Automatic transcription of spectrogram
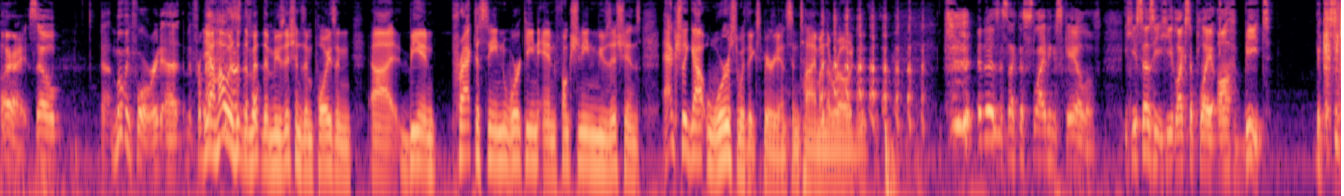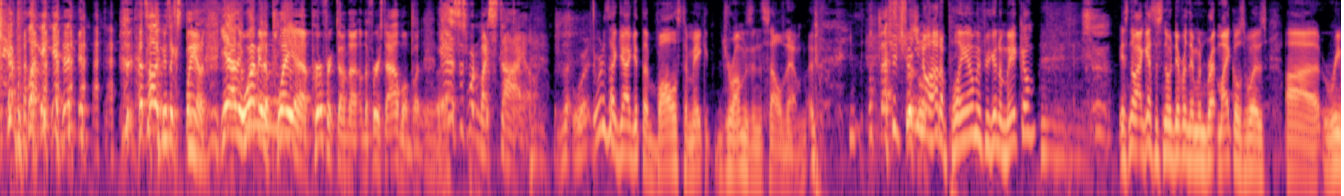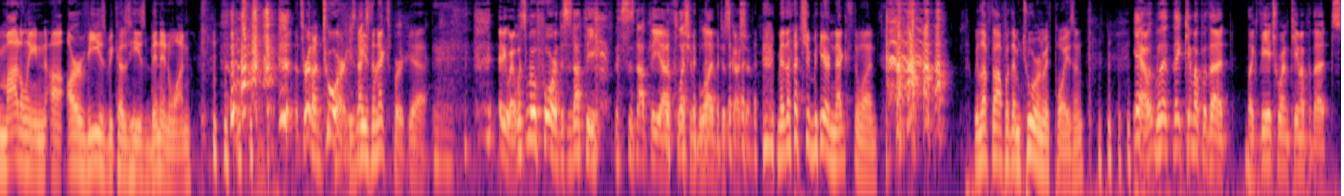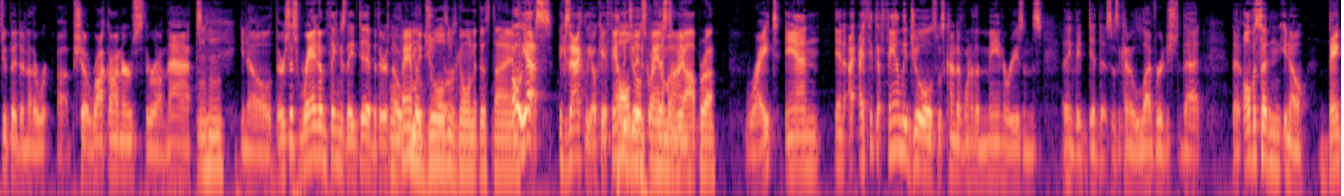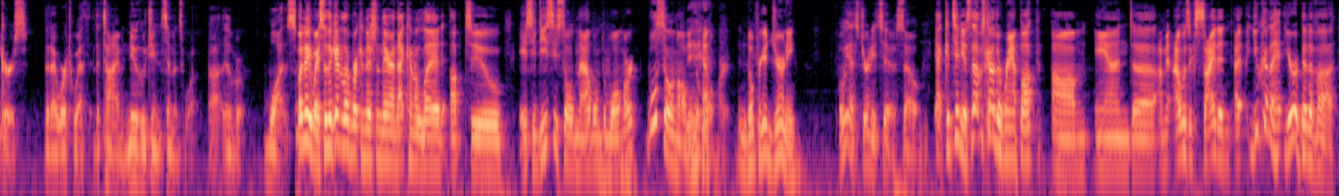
All right, so uh, moving forward uh, from Yeah. How is it the the musicians in Poison uh, being practicing, working, and functioning musicians actually got worse with experience and time on the road? It is. It's like the sliding scale of. He says he, he likes to play off beat because he can't play. it. That's all he was explaining. Yeah, they wanted me to play uh, perfect on the on the first album, but yeah, this just wasn't my style. where, where does that guy get the balls to make drums and sell them? Should, should you know how to play them if you're going to make them? It's no. I guess it's no different than when Bret Michaels was uh, remodeling uh, RVs because he's been in one. That's right on tour. He's an He's an expert. expert. Yeah. Anyway, let's move forward. This is not the this is not the uh, flesh and blood discussion. Man, that should be our next one. we left off with them touring with Poison. Yeah, well, they came up with that. Like VH1 came up with that stupid another uh, show, Rock Honors. They were on that. You know, there's just random things they did, but there was no Family Jewels tour. was going at this time. Oh yes, exactly. Okay, Family Paul Jewels did going Phantom this of time, the Opera. right? And and I, I think that Family Jewels was kind of one of the main reasons I think they did this. Was it kind of leveraged that that all of a sudden, you know, bankers that I worked with at the time knew who Gene Simmons was. Uh, was. But anyway, so they get a little recognition there, and that kind of led up to ACDC sold an album to Walmart. We'll sell an album Yeah. to Walmart. And don't forget Journey. Oh yes, Journey too. So yeah, continues. So that was kind of the ramp up. Um, and uh, I mean, I was excited. I, you kind of you're a bit of a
